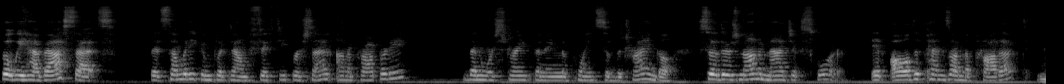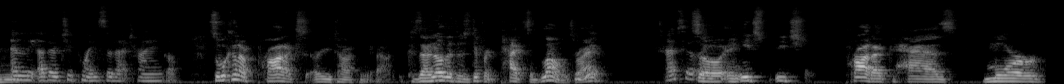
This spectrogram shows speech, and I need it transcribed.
but we have assets that somebody can put down 50% on a property, then we're strengthening the points of the triangle. So there's not a magic score. It all depends on the product mm-hmm. and the other two points of that triangle. so what kind of products are you talking about? Because I know that there's different types of loans, mm-hmm. right? Absolutely. So and each each product has more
